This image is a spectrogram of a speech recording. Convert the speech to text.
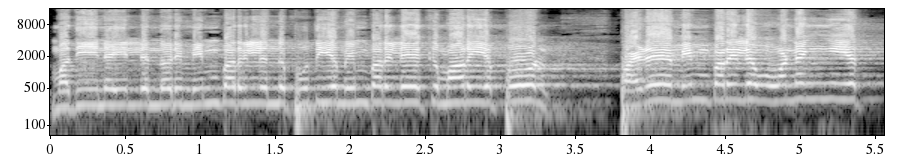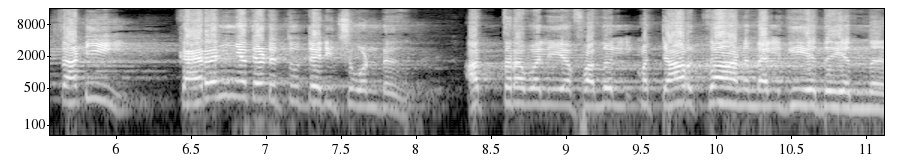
മദീനയിൽ നിന്നൊരു മിമ്പറിൽ നിന്ന് പുതിയ മിമ്പറിലേക്ക് മാറിയപ്പോൾ പഴയ മിമ്പറിലെ ഉണങ്ങിയ തടി കരഞ്ഞതെടുത്ത് ഉദ്ധരിച്ചുകൊണ്ട് അത്ര വലിയ ഫതുൽ മറ്റാർക്കാണ് നൽകിയത് എന്ന്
